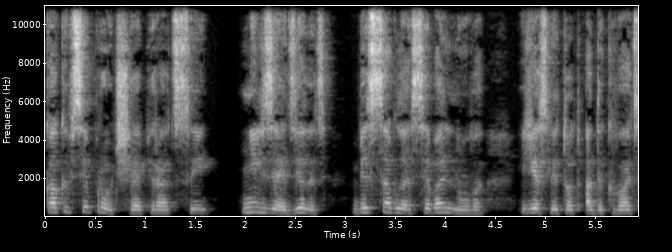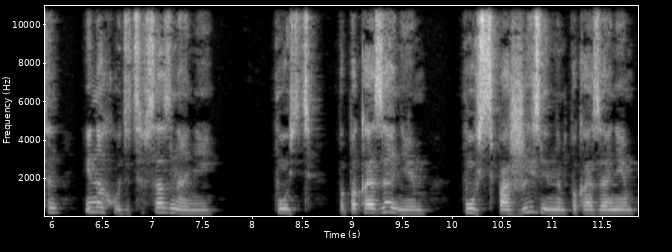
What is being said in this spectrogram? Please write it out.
как и все прочие операции, нельзя делать без согласия больного, если тот адекватен и находится в сознании. Пусть по показаниям, пусть по жизненным показаниям,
